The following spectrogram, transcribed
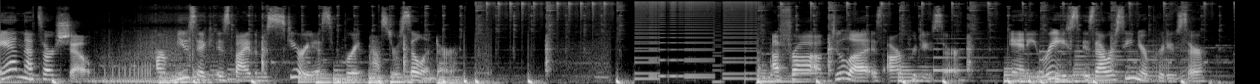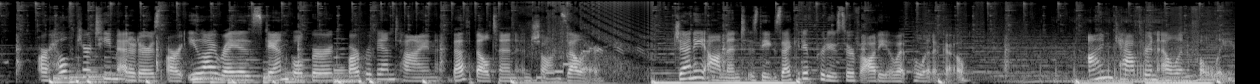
And that's our show. Our music is by the mysterious Breakmaster Cylinder. Afra Abdullah is our producer. Annie Reese is our senior producer. Our healthcare team editors are Eli Reyes, Dan Goldberg, Barbara Van Tyne, Beth Belton, and Shawn Zeller. Jenny Ament is the executive producer of audio at Politico. I'm Katherine Ellen Foley.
